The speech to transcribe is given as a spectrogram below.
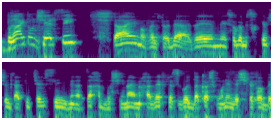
ברייטון צ'לסי? שתיים, אבל אתה יודע, זה מסוג המשחקים שלדעתי צ'לסי מנצחת בשיניים 1-0, גול דקה 87 ב...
